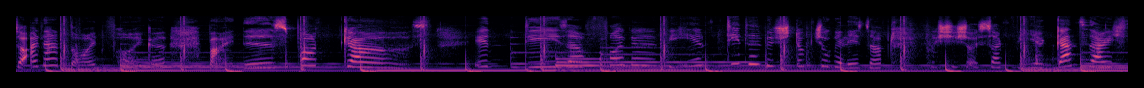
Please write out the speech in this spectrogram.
zu einer neuen Folge meines Podcasts. In dieser Folge, wie ihr im Titel bestimmt schon gelesen habt, möchte ich euch sagen, wie ihr ganz leicht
